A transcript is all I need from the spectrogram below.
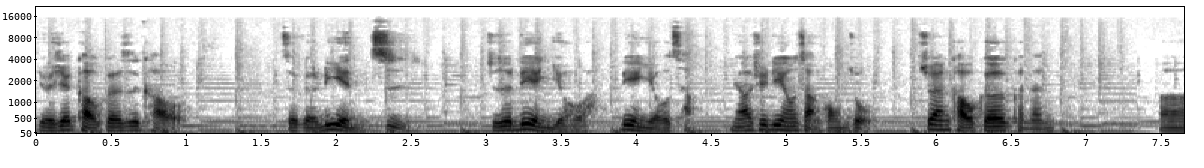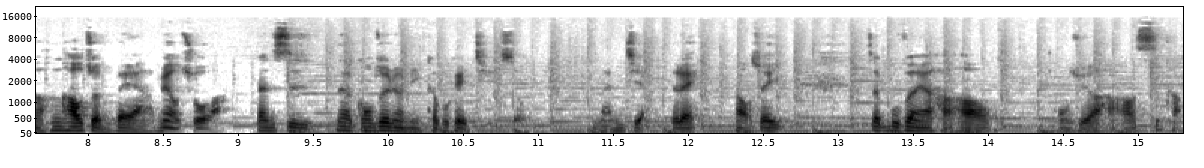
有些考科是考这个炼制，就是炼油啊，炼油厂，你要去炼油厂工作。虽然考科可能呃很好准备啊，没有错啊，但是那个工作内容你可不可以接受，很难讲，对不对？好，所以这部分要好好。同学要好好思考。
